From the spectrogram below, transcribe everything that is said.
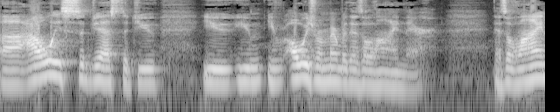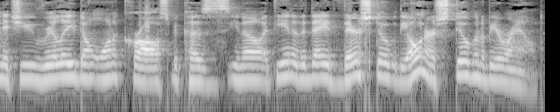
uh, I always suggest that you you you you always remember there's a line there. There's a line that you really don't want to cross because you know at the end of the day, they're still the owner is still going to be around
